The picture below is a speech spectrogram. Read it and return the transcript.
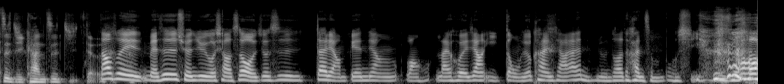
自己看自己的。然后所以每次选举，我小时候我就是在两边这样往来回这样移动，我就看一下，哎，你们都在看什么东西？然后，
